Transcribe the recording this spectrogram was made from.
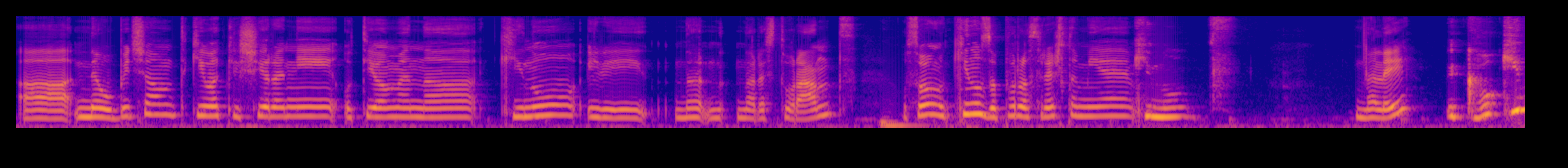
А, не обичам такива клиширани, отиваме на кино или на, на, на ресторант. Особено кино за първа среща ми е, Кино. нали? Е, какво кино?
